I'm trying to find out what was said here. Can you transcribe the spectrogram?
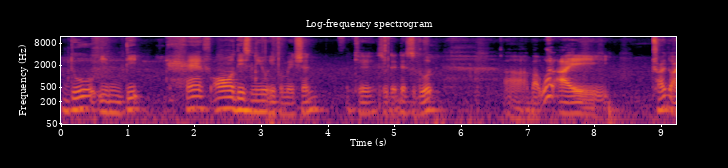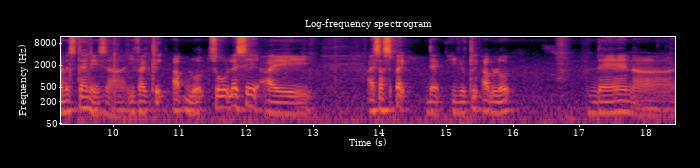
do indeed have all this new information. Okay so that that's good. Uh, but what I try to understand is uh, if I click upload so let's say I I suspect that if you click upload then uh,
